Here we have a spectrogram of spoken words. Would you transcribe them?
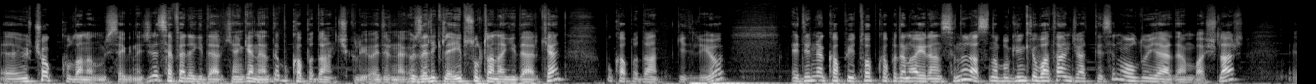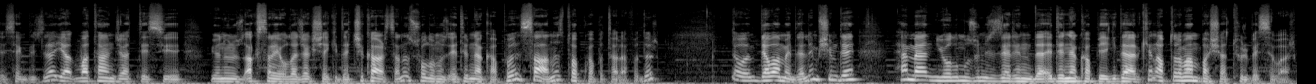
e, çok kullanılmış sevgili Sefere giderken genelde bu kapıdan çıkılıyor Edirne. Özellikle Eyüp Sultan'a giderken bu kapıdan gidiliyor. Edirne kapıyı Topkapı'dan ayıran sınır aslında bugünkü Vatan Caddesi'nin olduğu yerden başlar. E, sevgiliciler ya Vatan Caddesi yönünüz Aksaray olacak şekilde çıkarsanız solunuz Edirne kapı, sağınız Topkapı tarafıdır. Devam edelim. Şimdi hemen yolumuzun üzerinde Edirne Kapı'ya giderken Abdurrahman Paşa türbesi var.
